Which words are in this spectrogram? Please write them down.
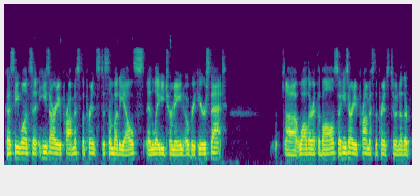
because he wants it. He's already promised the prince to somebody else, and Lady Tremaine overhears that uh, while they're at the ball. So he's already promised the prince to another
